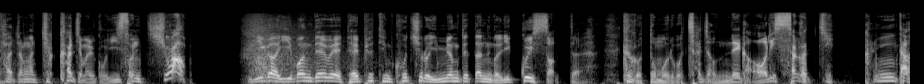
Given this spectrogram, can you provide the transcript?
타정한 척하지 말고 이 손 치워. 네가 이번 대회 대표팀 코치로 임명됐다는 걸 잊고 있었다. 그것도 모르고 찾아온 내가 어리석었지. 간다.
